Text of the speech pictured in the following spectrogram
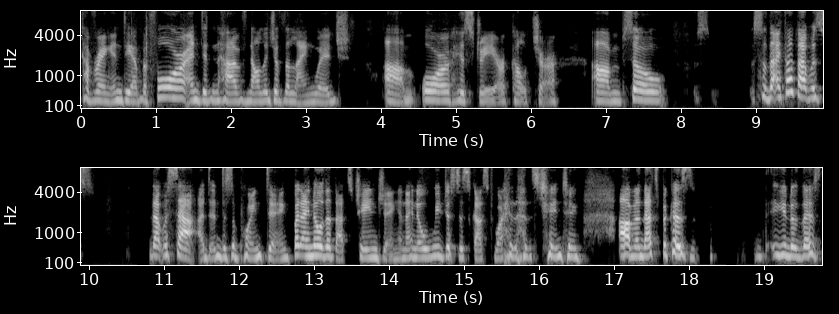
covering India before and didn't have knowledge of the language um, or history or culture. Um, so so I thought that was that was sad and disappointing but i know that that's changing and i know we've just discussed why that's changing um, and that's because you know there's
